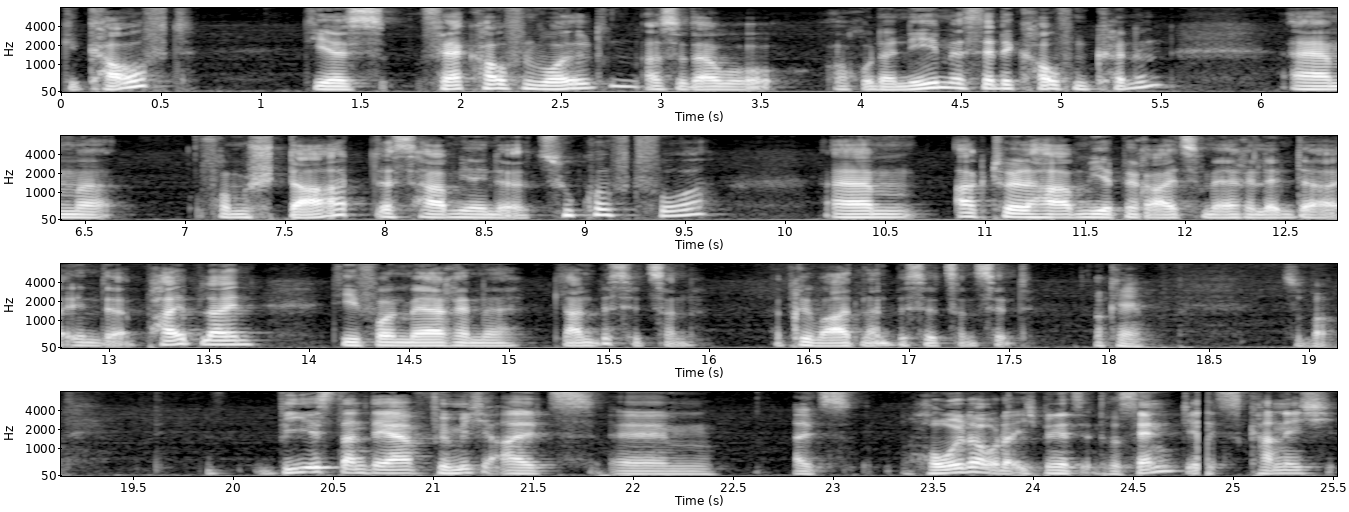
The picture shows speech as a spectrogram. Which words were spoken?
gekauft, die es verkaufen wollten, also da, wo auch Unternehmen es hätte kaufen können. Ähm, vom Staat, das haben wir in der Zukunft vor. Ähm, aktuell haben wir bereits mehrere Länder in der Pipeline, die von mehreren Landbesitzern, äh, privaten Landbesitzern sind. Okay, super. Wie ist dann der für mich als, ähm, als Holder oder ich bin jetzt Interessent, jetzt kann ich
